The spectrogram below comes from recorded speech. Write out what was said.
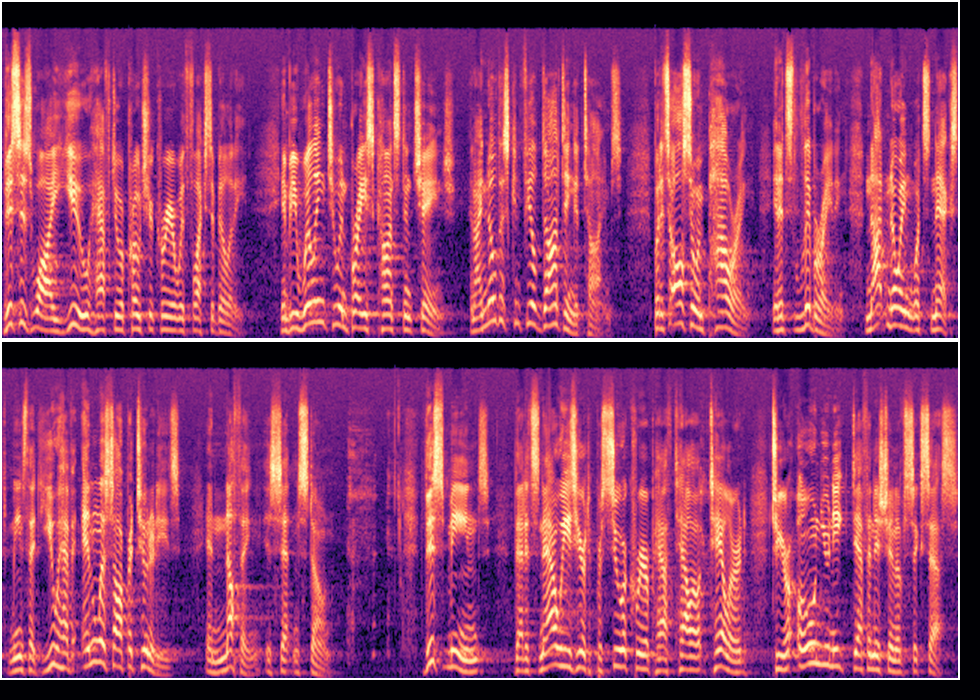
This is why you have to approach your career with flexibility and be willing to embrace constant change. And I know this can feel daunting at times, but it's also empowering and it's liberating. Not knowing what's next means that you have endless opportunities and nothing is set in stone. This means that it's now easier to pursue a career path tailored to your own unique definition of success.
